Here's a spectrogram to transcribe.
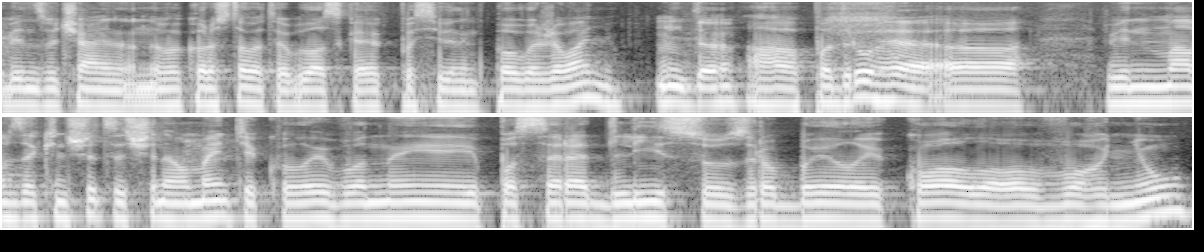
він, звичайно, не використовувати, будь ласка, як посібник по виживанню. Да. А по-друге, він мав закінчитися ще на моменті, коли вони посеред лісу зробили коло вогню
